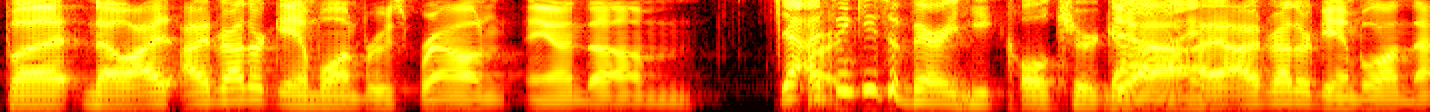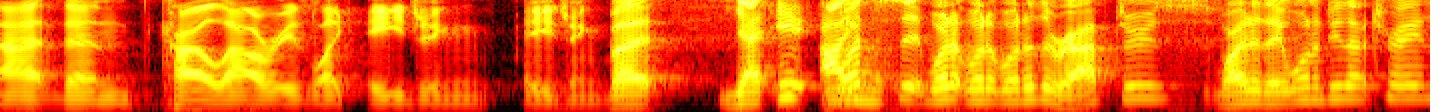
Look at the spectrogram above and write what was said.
But no, I, I'd rather gamble on Bruce Brown and um Yeah, I think he's a very heat culture guy. yeah, I, I'd rather gamble on that than Kyle Lowry's like aging, aging. But yeah, it, what's it, what what what are the Raptors? Why do they want to do that trade?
